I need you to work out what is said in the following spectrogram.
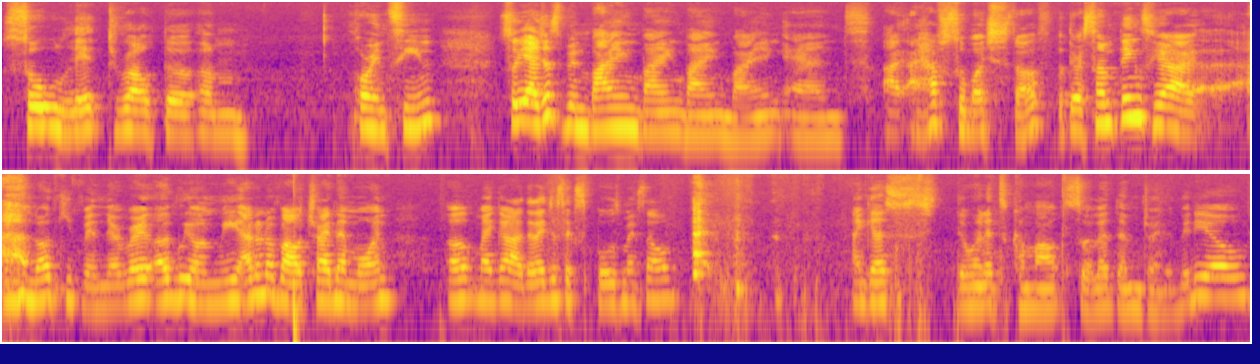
so lit throughout the um, quarantine so yeah, I just been buying, buying, buying, buying, and I, I have so much stuff. But there's some things here I I'm not keeping. They're very ugly on me. I don't know if I'll try them on. Oh my god, did I just expose myself? I guess they wanted to come out, so let them join the video.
